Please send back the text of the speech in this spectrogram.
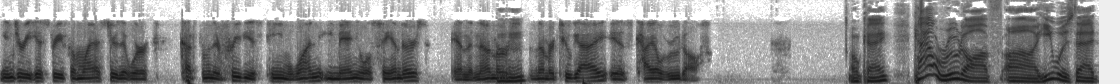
injury history from last year that were cut from their previous team. One, Emmanuel Sanders, and the number Mhm. number two guy is Kyle Rudolph. Okay, Kyle Rudolph. Uh, he was that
